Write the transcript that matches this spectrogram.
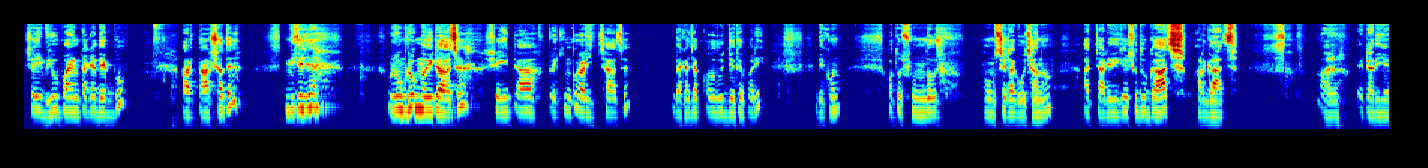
সেই ভিউ পয়েন্টটাকে দেখব। আর তার সাথে নিচে যে রুংরুং নদীটা আছে, সেইটা ট্রেকিং করার ইচ্ছা আছে। দেখা যাক কত দূর যেতে পারি। দেখুন, কত সুন্দর হোমস্টেটা গোছানো। আর চারিদিকে শুধু গাছ আর গাছ। আর এটা দিয়ে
